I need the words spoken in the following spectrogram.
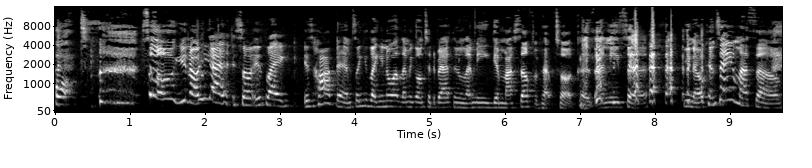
hot. so you know he got. So it's like it's hard for him. So he's like, you know what? Let me go into the bathroom. Let me give myself a pep talk because I need to, you know, contain myself.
